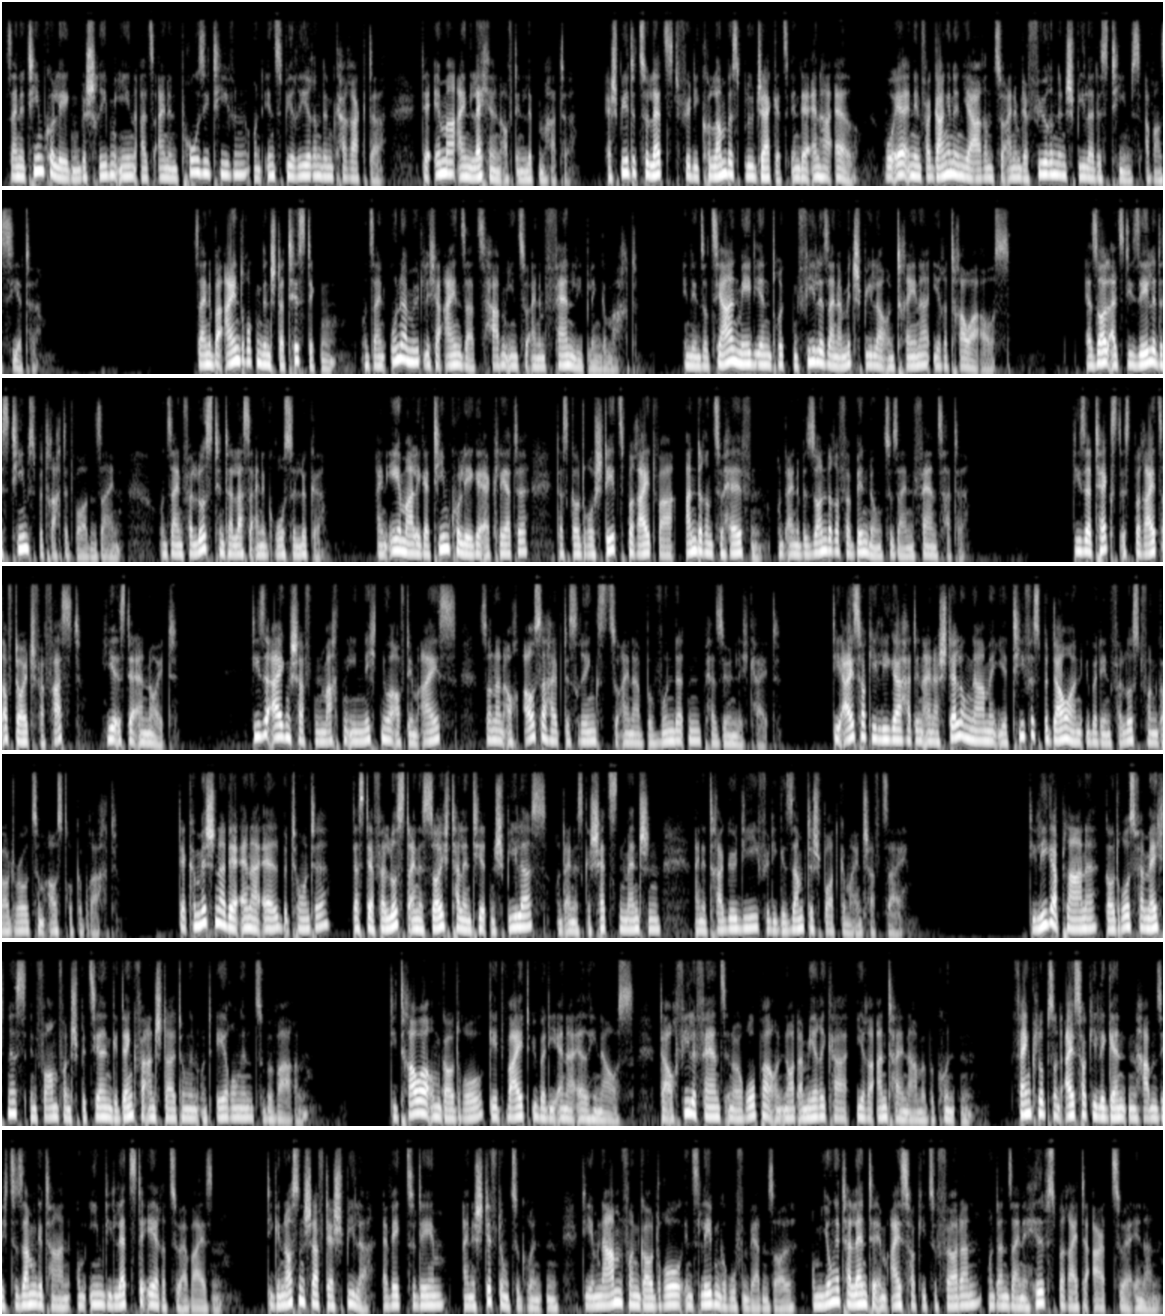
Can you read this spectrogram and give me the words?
Seine Teamkollegen beschrieben ihn als einen positiven und inspirierenden Charakter, der immer ein Lächeln auf den Lippen hatte. Er spielte zuletzt für die Columbus Blue Jackets in der NHL, wo er in den vergangenen Jahren zu einem der führenden Spieler des Teams avancierte. Seine beeindruckenden Statistiken und sein unermüdlicher Einsatz haben ihn zu einem Fanliebling gemacht. In den sozialen Medien drückten viele seiner Mitspieler und Trainer ihre Trauer aus. Er soll als die Seele des Teams betrachtet worden sein, und sein Verlust hinterlasse eine große Lücke. Ein ehemaliger Teamkollege erklärte, dass Gaudreau stets bereit war, anderen zu helfen und eine besondere Verbindung zu seinen Fans hatte. Dieser Text ist bereits auf Deutsch verfasst, hier ist er erneut. Diese Eigenschaften machten ihn nicht nur auf dem Eis, sondern auch außerhalb des Rings zu einer bewunderten Persönlichkeit. Die Eishockeyliga hat in einer Stellungnahme ihr tiefes Bedauern über den Verlust von Gaudreau zum Ausdruck gebracht. Der Commissioner der NAL betonte, dass der Verlust eines solch talentierten Spielers und eines geschätzten Menschen eine Tragödie für die gesamte Sportgemeinschaft sei. Die Liga plane, Gaudreaus Vermächtnis in Form von speziellen Gedenkveranstaltungen und Ehrungen zu bewahren. Die Trauer um Gaudreau geht weit über die NRL hinaus, da auch viele Fans in Europa und Nordamerika ihre Anteilnahme bekunden. Fanclubs und Eishockey-Legenden haben sich zusammengetan, um ihm die letzte Ehre zu erweisen. Die Genossenschaft der Spieler erwägt zudem, eine Stiftung zu gründen, die im Namen von Gaudreau ins Leben gerufen werden soll, um junge Talente im Eishockey zu fördern und an seine hilfsbereite Art zu erinnern.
